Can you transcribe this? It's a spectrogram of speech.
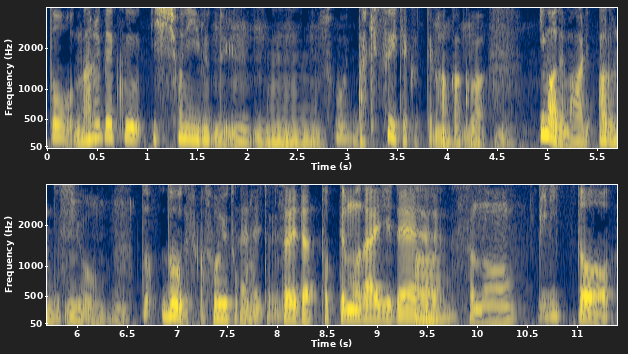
となるべく一緒にいるっていう、うんうんうんうんうん。そう抱きついていくって感覚は、今でもありあるんですよ、うんうんうんど。どうですか？そういうところって。それだとっても大事で、はいその、ビリッと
